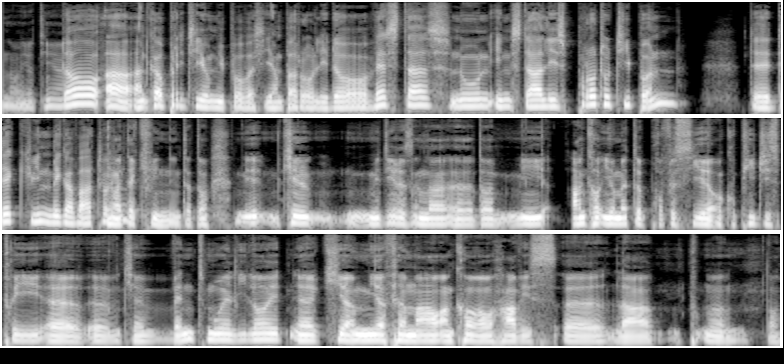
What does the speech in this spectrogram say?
no io tia. Do ah, ankaŭ pri tio mi povas jam paroli. Do Vestas nun instalis prototipon dek kvin megavatoj. Ja, ah, dek kvin, interto. Kiel mi diris en la eh, do mi ankaŭ iomete profesie okupiĝis pri eh, eh tie ventmueliloj, eh, kia mia firmao ankoraŭ havis äh, la do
